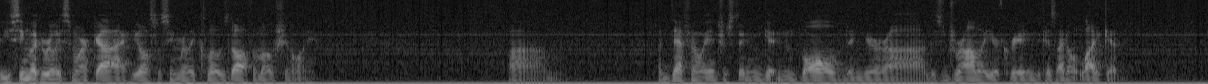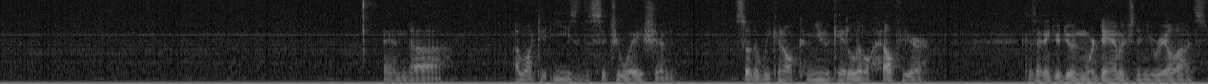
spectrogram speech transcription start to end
You seem like a really smart guy. You also seem really closed off emotionally. Um, I'm definitely interested in getting involved in your uh, this drama you're creating because I don't like it. And uh, I want to ease the situation so that we can all communicate a little healthier because I think you're doing more damage than you realize.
